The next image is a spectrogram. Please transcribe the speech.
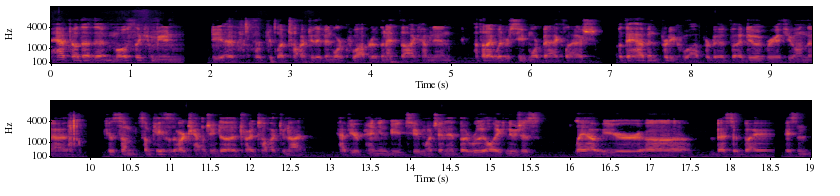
I have felt that that most of the community I've, or people I've talked to, they've been more cooperative than I thought coming in. I thought I would receive more backlash, but they have been pretty cooperative. But I do agree with you on that because some some cases are challenging to try to talk to, not have your opinion be too much in it. But really, all you can do is just lay out your uh, best advice and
